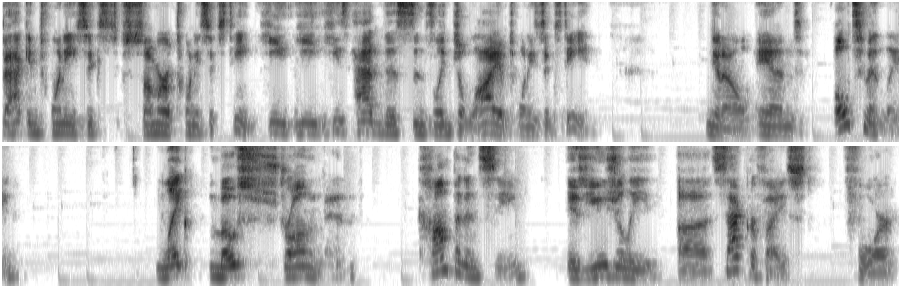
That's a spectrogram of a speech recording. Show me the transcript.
back in 26 summer of 2016. He he he's had this since like July of 2016. You know, and ultimately like most strong men, competency is usually uh, sacrificed for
